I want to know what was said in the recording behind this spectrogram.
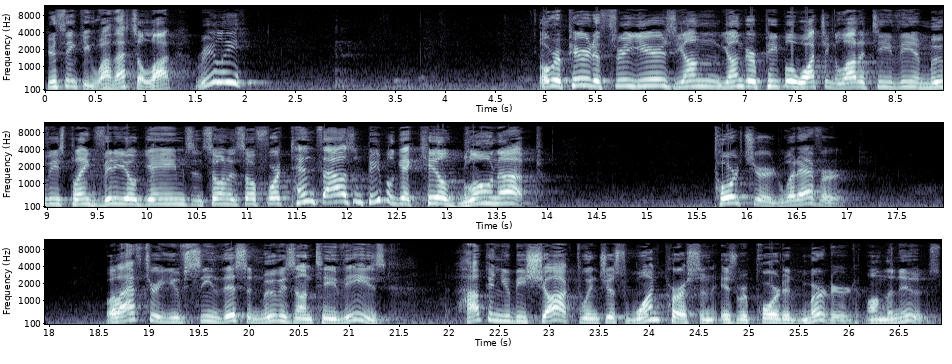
you're thinking, wow, that's a lot. Really? Over a period of three years, young, younger people watching a lot of TV and movies, playing video games and so on and so forth, 10,000 people get killed, blown up, tortured, whatever. Well, after you've seen this in movies on TVs, how can you be shocked when just one person is reported murdered on the news?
